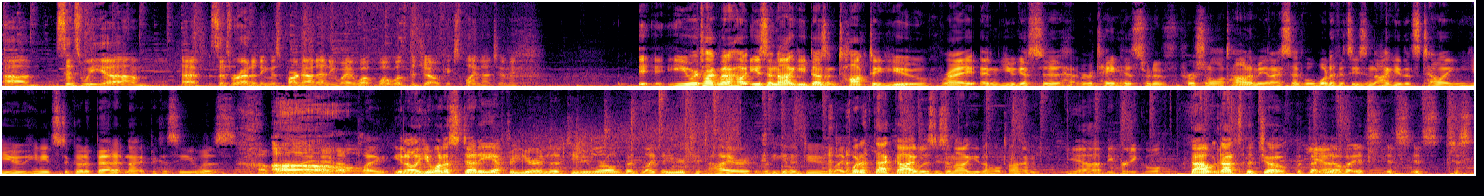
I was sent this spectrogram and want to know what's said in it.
Um, since we um, uh, since we're editing this part out anyway, what what was the joke? Explain that to me. I you were talking about how Izanagi doesn't talk to you, right? And you gets to ha- retain his sort of personal autonomy. And I said, well, what if it's Izanagi that's telling you he needs to go to bed at night because he was up all night uh, Oh. playing? You know, like you want to study after you're in the TV world, but like you're too tired. What are you gonna do? Like, what if that guy was Izanagi the whole time? Yeah, that'd be pretty cool. That that's the joke, but that, Yeah. no, but it's it's it's just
